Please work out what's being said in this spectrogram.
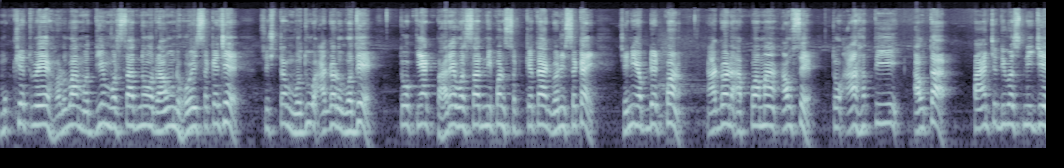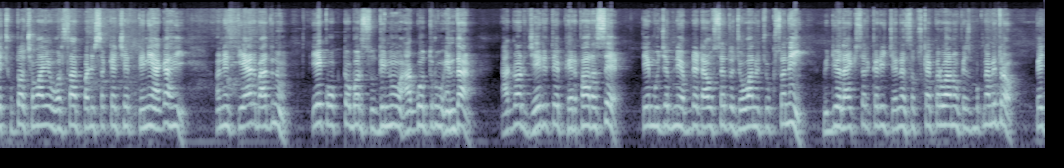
મુખ્યત્વે હળવા મધ્યમ વરસાદનો રાઉન્ડ હોઈ શકે છે. સિસ્ટમ વધુ આગળ વધે તો ક્યાંક ભારે વરસાદની પણ શક્યતા ગણી શકાય. જેની અપડેટ પણ આગળ આપવામાં આવશે. તો આ હતી આવતા પાંચ દિવસની જે છૂટોછવાયો વરસાદ પડી શકે છે તેની આગાહી અને ત્યારબાદનું એક ઓક્ટોબર સુધીનું આગોતરું એંધાણ. આગળ જે રીતે ફેરફાર હશે તે મુજબની અપડેટ આવશે તો જોવાનું ચૂકશો નહીં. વીડિયો લાઇક, શેર કરી, ચેનલ સબસ્ક્રાઈબ કરવાનું, ફેસબુકના મિત્રો, પેજ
